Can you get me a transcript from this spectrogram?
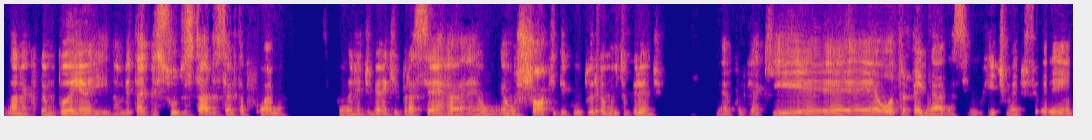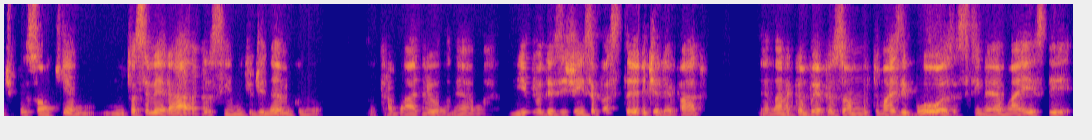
lá na campanha e na metade sul do estado, de certa forma. Quando a gente vem aqui para a Serra, é um, é um choque de cultura muito grande, né? Porque aqui é, é, outra pegada, assim, o ritmo é diferente, o pessoal aqui é muito acelerado, assim, é muito dinâmico no, no trabalho, né? Um nível de exigência bastante elevado. Né? Lá na campanha o pessoal é muito mais de boas, assim, né? Mais de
